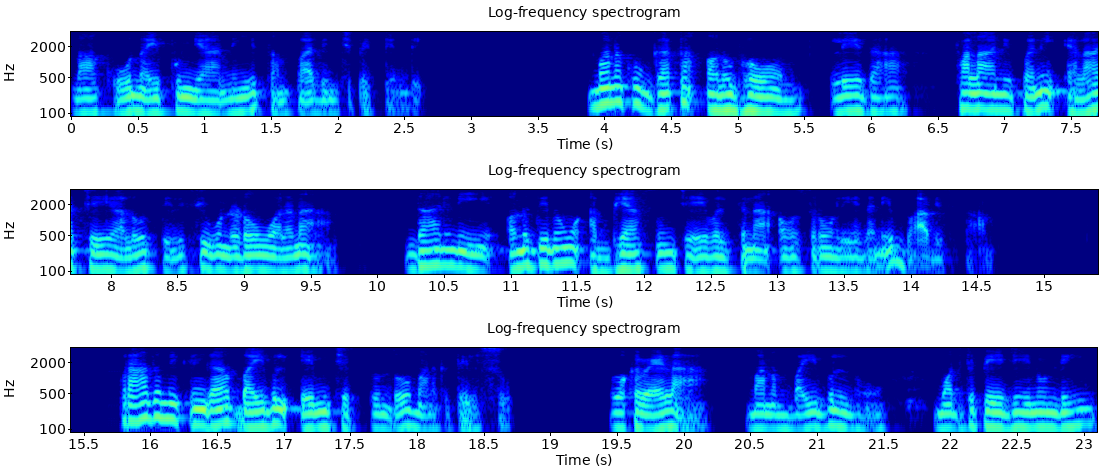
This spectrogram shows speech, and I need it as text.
నాకు నైపుణ్యాన్ని సంపాదించి పెట్టింది. మనకు గత అనుభవం లేదా ఫలాని పని ఎలా చేయాలో తెలిసి ఉండడం వలన దానిని అనుదినం అభ్యాసం చేయవలసిన అవసరం లేదని భావిస్తాం. ప్రాథమికంగా బైబిల్ ఏం చెప్తుందో మనకు తెలుసు. ఒకవేళ మనం బైబిల్ను మొదటి పేజీ నుండి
